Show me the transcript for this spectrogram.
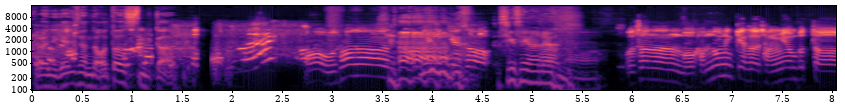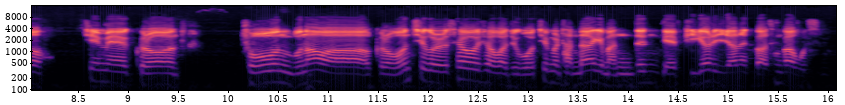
그런 얘기 해주셨는데 어떻습니까? 어, 우선은 감독님께서 생생하는 어. 우선은 뭐 감독님께서 작년부터 팀의 그런 좋은 문화와 그런 원칙을 세우셔가지고 팀을 단단하게 만든 게 비결이지 않을까 생각하고 있습니다.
